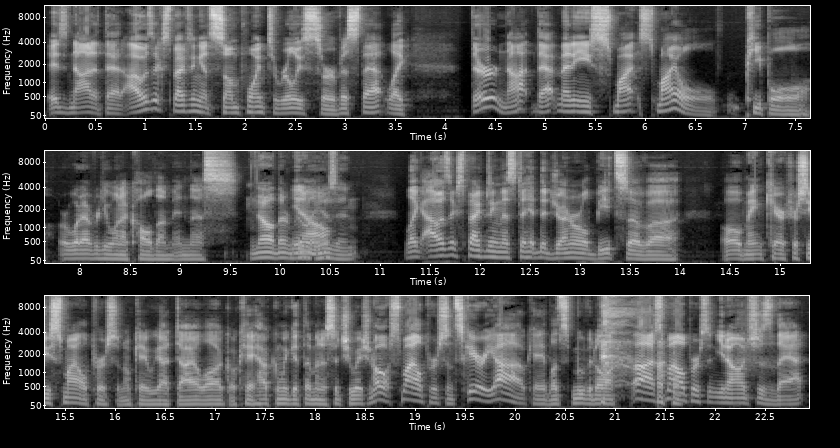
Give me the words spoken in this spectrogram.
It's not at that. I was expecting at some point to really service that. Like, there are not that many smi- smile people or whatever you want to call them in this. No, there You really know? isn't. Like, I was expecting this to hit the general beats of uh, Oh, main character sees smile person. Okay, we got dialogue. Okay, how can we get them in a situation? Oh, smile person, scary. Ah, okay, let's move it along. ah, smile person. You know, it's just that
